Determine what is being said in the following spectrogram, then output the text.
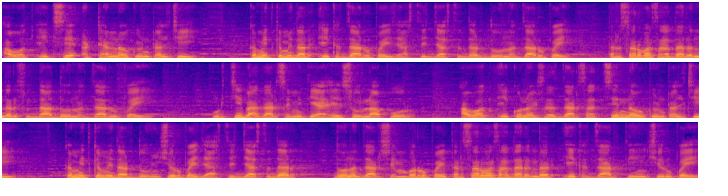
आवक एकशे अठ्ठ्याण्णव क्विंटलची. कमीत कमी दर एक हजार रुपये जास्तीत जास्त दर दोन हजार रुपये तर सर्वसाधारण दरसुद्धा दोन हजार रुपये. पुढची बाजार समिती आहे सोलापूर. आवक एकोणीस हजार सातशे नऊ क्विंटलची. कमीत कमी दर दोनशे रुपये जास्तीत जास्त दर दोन हजार शंभर रुपये तर सर्वसाधारण दर एक हजार तीनशे रुपये.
